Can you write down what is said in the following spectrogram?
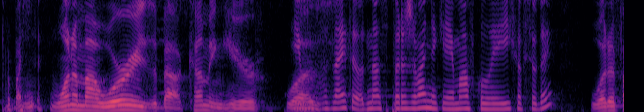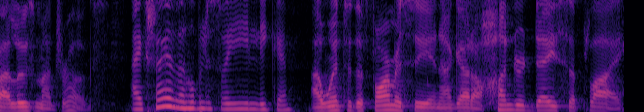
пробачте. One of my worries about coming here І ви was знаєте, одна з переживань, яке я мав, коли я їхав сюди. what if I lose my drugs? А якщо я загублю свої ліки? I went to the pharmacy and I got a 100 day supply.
